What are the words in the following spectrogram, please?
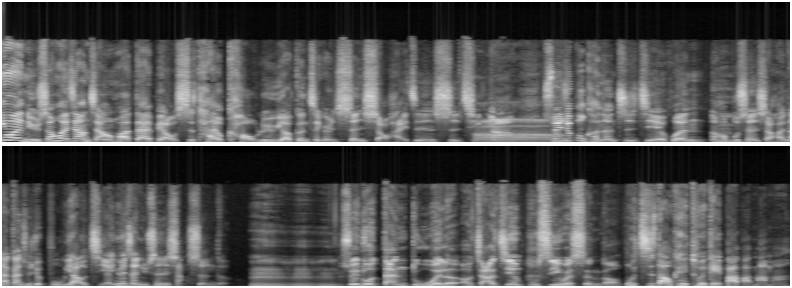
因为女生会这样讲的话，代表是她有考虑要跟这个人生小孩这件事情啊，啊所以就不可能只结婚然后不生小孩，嗯、那干脆就不要结啊，因为这女生是想生的。嗯嗯嗯，所以如果单独为了哦，假如今天不是因为身高，我知道可以推给爸爸妈妈。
